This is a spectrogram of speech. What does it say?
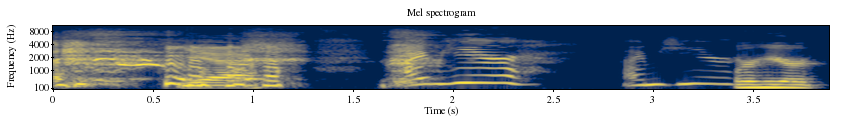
Yeah. I'm here. I'm here. We're here.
